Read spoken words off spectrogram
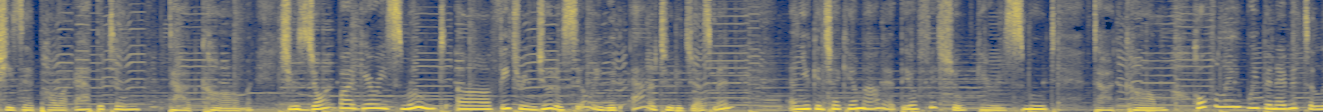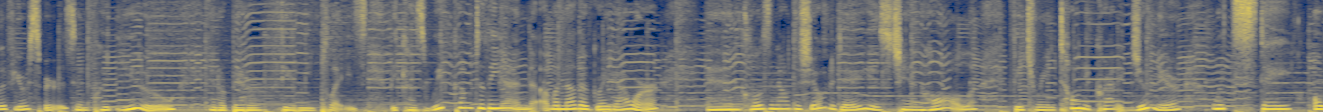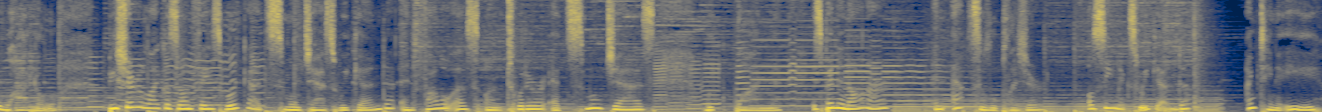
She's at PaulaAtherton.com. She was joined by Gary Smoot uh, featuring Judah Sealy with Attitude Adjustment. And you can check him out at the official GarySmoot.com. Hopefully, we've been able to lift your spirits and put you in a better feeling place because we've come to the end of another great hour. And closing out the show today is Chan Hall featuring Tony Craddock Jr. with Stay a While. Be sure to like us on Facebook at Smooth Jazz Weekend and follow us on Twitter at Smooth Jazz Week One. It's been an honor, an absolute pleasure. I'll see you next weekend. I'm Tina E.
